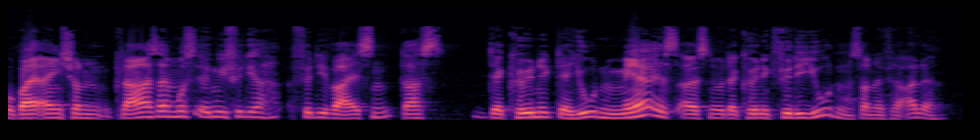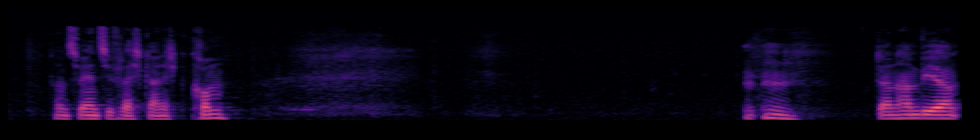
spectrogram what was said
Wobei eigentlich schon klar sein muss irgendwie für die, für die Weißen, dass der König der Juden mehr ist als nur der König für die Juden, sondern für alle. Sonst wären sie vielleicht gar nicht gekommen. Dann haben wir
